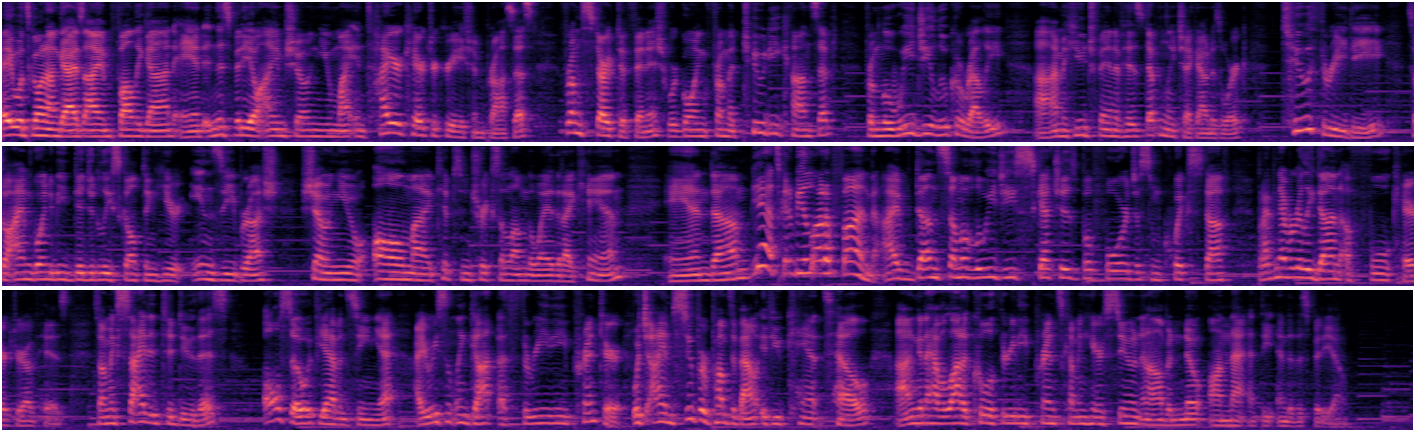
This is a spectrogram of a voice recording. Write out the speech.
Hey, what's going on guys? I am Follygon, and in this video I am showing you my entire character creation process from start to finish. We're going from a 2D concept from Luigi Lucarelli, uh, I'm a huge fan of his, definitely check out his work, to 3D, so I'm going to be digitally sculpting here in ZBrush, showing you all my tips and tricks along the way that I can. And um, yeah, it's gonna be a lot of fun. I've done some of Luigi's sketches before, just some quick stuff, but I've never really done a full character of his. So I'm excited to do this. Also, if you haven't seen yet, I recently got a 3D printer, which I am super pumped about if you can't tell. I'm gonna have a lot of cool 3D prints coming here soon, and I'll have a note on that at the end of this video.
